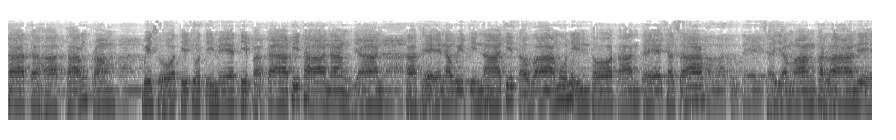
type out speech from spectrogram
ทัตหัตถังพรหมวิสุทธิชุติเมธิปกาพิธานังยานคาเทนวิธินาชิตวามุนินโทตันเตชะสาชยมังครานิเห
